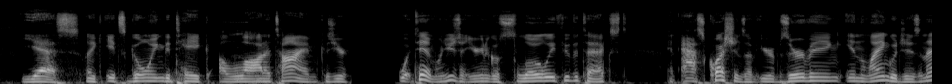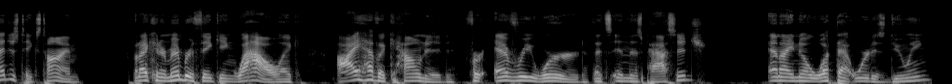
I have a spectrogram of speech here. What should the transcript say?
yes, like it's going to take a lot of time because you're, what, Tim, what did you say? You're going to go slowly through the text and ask questions of. You're observing in the languages, and that just takes time. But I can remember thinking, wow, like I have accounted for every word that's in this passage, and I know what that word is doing.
